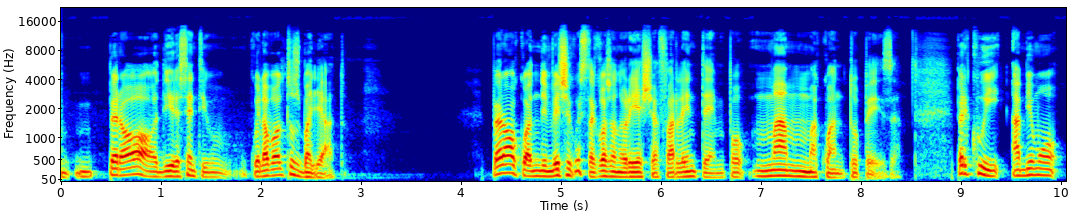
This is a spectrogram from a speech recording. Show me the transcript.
però dire senti, quella volta ho sbagliato. Però quando invece questa cosa non riesce a farla in tempo, mamma quanto pesa. Per cui abbiamo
